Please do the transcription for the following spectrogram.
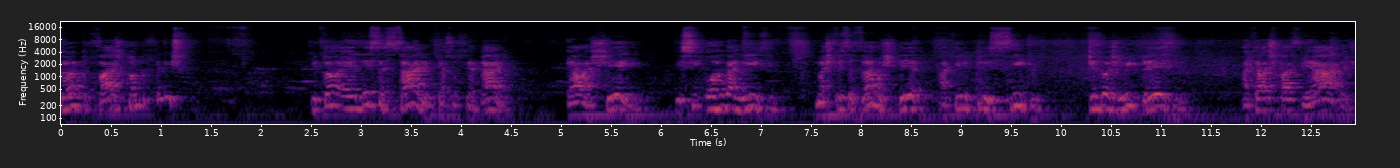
tanto faz quanto feliz. Então, é necessário que a sociedade ela chegue e se organize. Nós precisamos ter aquele princípio de 2013, aquelas passeadas,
